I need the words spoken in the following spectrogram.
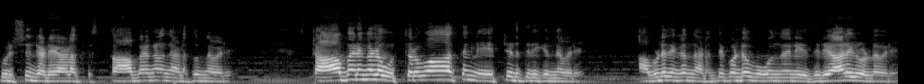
കുരിശിന്റെ അടയാളത്തിൽ സ്ഥാപനങ്ങൾ നടത്തുന്നവരെ സ്ഥാപനങ്ങളുടെ ഉത്തരവാദിത്തങ്ങൾ ഏറ്റെടുത്തിരിക്കുന്നവരെ അവിടെ നിങ്ങൾ നടത്തിക്കൊണ്ട് പോകുന്നതിന് എതിരാളികളുള്ളവരെ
